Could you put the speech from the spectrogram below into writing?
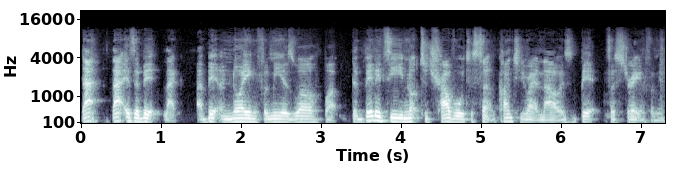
that that is a bit like a bit annoying for me as well. But the ability not to travel to certain countries right now is a bit frustrating for me.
